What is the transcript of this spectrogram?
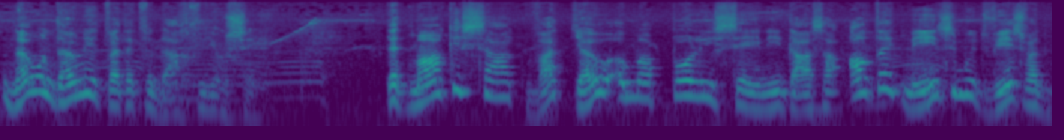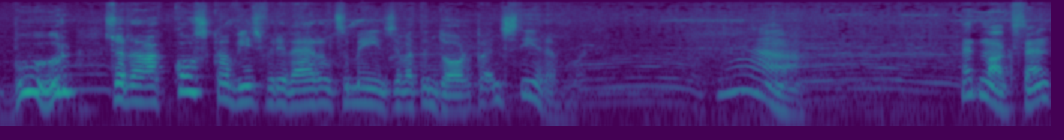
nou onthou net wat ek vandag vir jou sê. Dit maak nie saak wat jou ouma Polly sê nie, daar sal altyd mense moet wees wat boer sodat daar kos kan wees vir die wêreld se mense wat in dorpe en stede woon. Ja. Dit maak sin.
